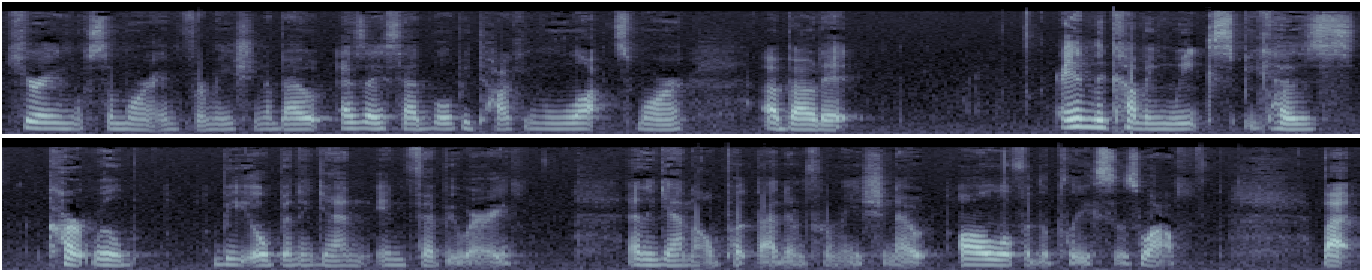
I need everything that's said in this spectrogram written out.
hearing some more information about. As I said, we'll be talking lots more about it in the coming weeks because CART will be open again in February. And again, I'll put that information out all over the place as well. But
